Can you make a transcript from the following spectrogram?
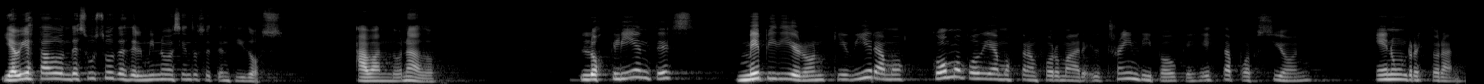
Y había estado en desuso desde el 1972, abandonado. Los clientes me pidieron que viéramos cómo podíamos transformar el Train Depot, que es esta porción, en un restaurante.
